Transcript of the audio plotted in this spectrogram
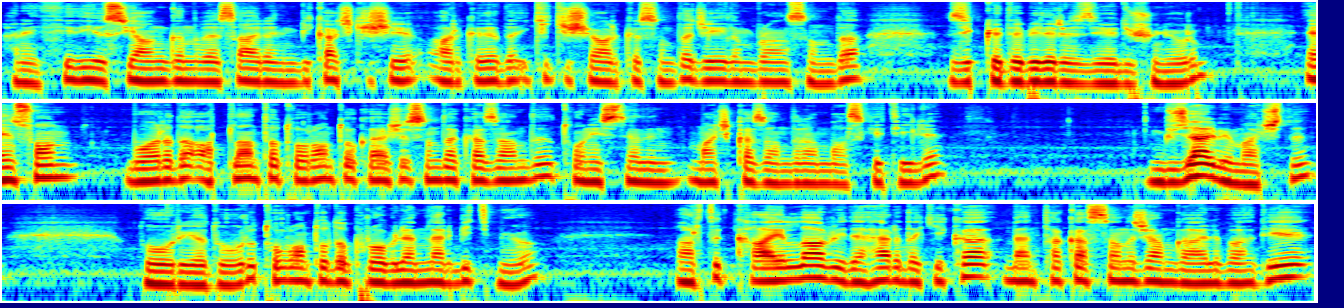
hani Thaddeus Young'ın vesairenin birkaç kişi arkada da iki kişi arkasında Jalen Brunson'ı da zikredebiliriz diye düşünüyorum. En son bu arada Atlanta Toronto karşısında kazandı. Tony Snell'in maç kazandıran basketiyle. Güzel bir maçtı. Doğruya doğru. Toronto'da problemler bitmiyor. Artık Kyle Lowry de her dakika ben takaslanacağım galiba diye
